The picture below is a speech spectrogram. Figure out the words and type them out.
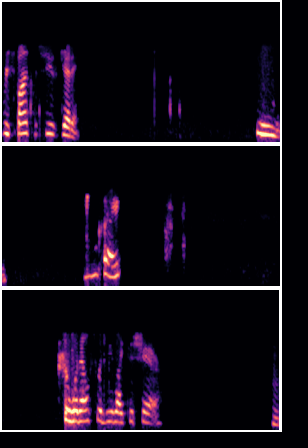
response that she is getting. Mm. Okay. So what else would you like to share? Hmm.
